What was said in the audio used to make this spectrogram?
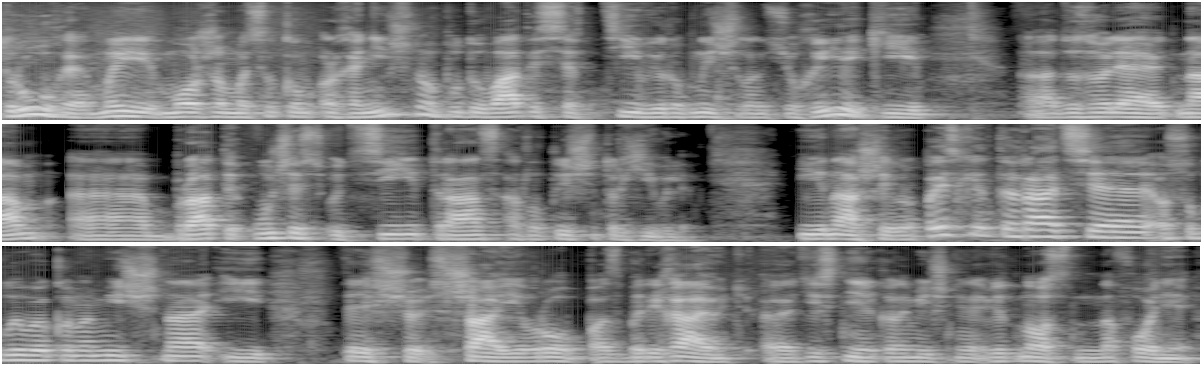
Друге, ми можемо цілком органічно будуватися в ті виробничі ланцюги, які дозволяють нам е, брати участь у цій трансатлантичній торгівлі. І наша європейська інтеграція, особливо економічна, і те, що США і Європа зберігають е, тісні економічні відносини на фоні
